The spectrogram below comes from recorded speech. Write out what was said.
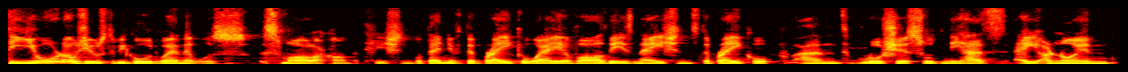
the Euros used to be good when it was smaller competition, but then you have the breakaway of all these nations, the breakup, and Russia suddenly has eight or nine,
